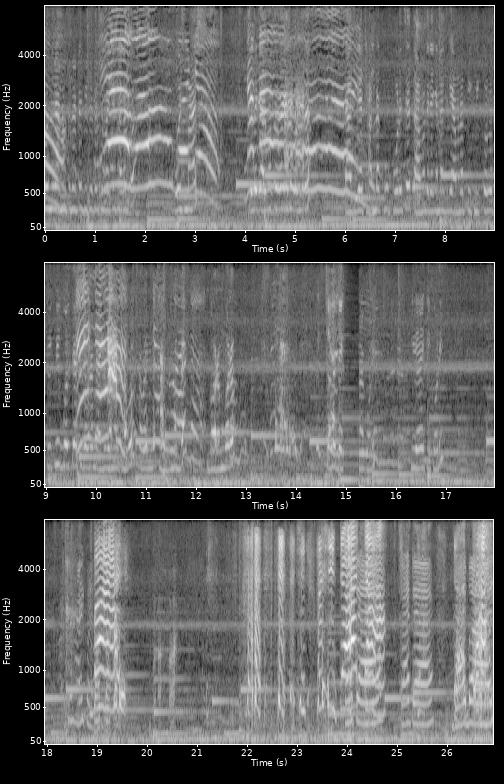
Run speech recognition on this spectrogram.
বন্ধুরা, নতুন একটা ভিডিওতে স্বাগত। আজকে ঠান্ডা খুব পড়েছে তা আমাদের এখানে আজকে আমরা পিকনিক করব। পিকনিক বলতে আজকে আমরা ম্যাগি খাব সবাই মিলে ঠান্ডার মধ্যে গরম গরম। চলো দেখ করি কীভাবে কী করি? হাই করি ta-ta ta-ta bye bye.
